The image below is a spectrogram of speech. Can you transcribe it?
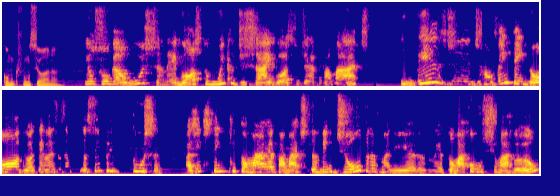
Como que funciona? Eu sou gaúcha, né? Gosto muito de chá e gosto de erva mate. E desde de 99 ou até antes, eu sempre, puxa, a gente tem que tomar erva mate também de outras maneiras, né? Tomar como chimarrão,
